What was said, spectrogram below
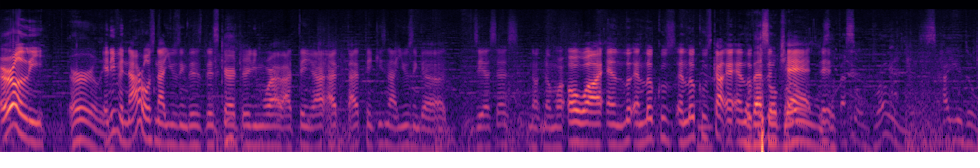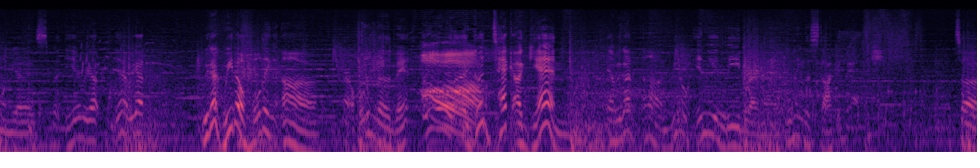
Early. early. And even Nairo's not using this this character anymore. I, I think I, I I think he's not using uh ZSS no no more. Oh uh, and look and look who's and look who's co- and the look who's in chat. bros. The vessel bros. How you doing, guys? But here we got. Yeah, we got. We got Guido holding. Uh, holding the advantage. Oh! a good tech again. Yeah, we got uh, in the lead right now, holding the stock advantage. It's uh.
